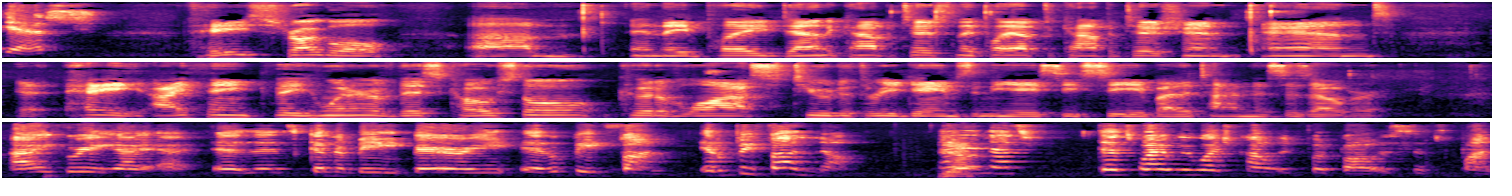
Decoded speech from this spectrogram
Yes. They struggle um, and they play down to competition, they play up to competition, and Uh, hey, I think the winner of this coastal could have lost two to three games in the ACC by the time this is over. I agree. I, I, it's going to be very. It'll be fun. It'll be fun though. Yeah. I mean, that's that's why we watch college football. Is it's fun.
